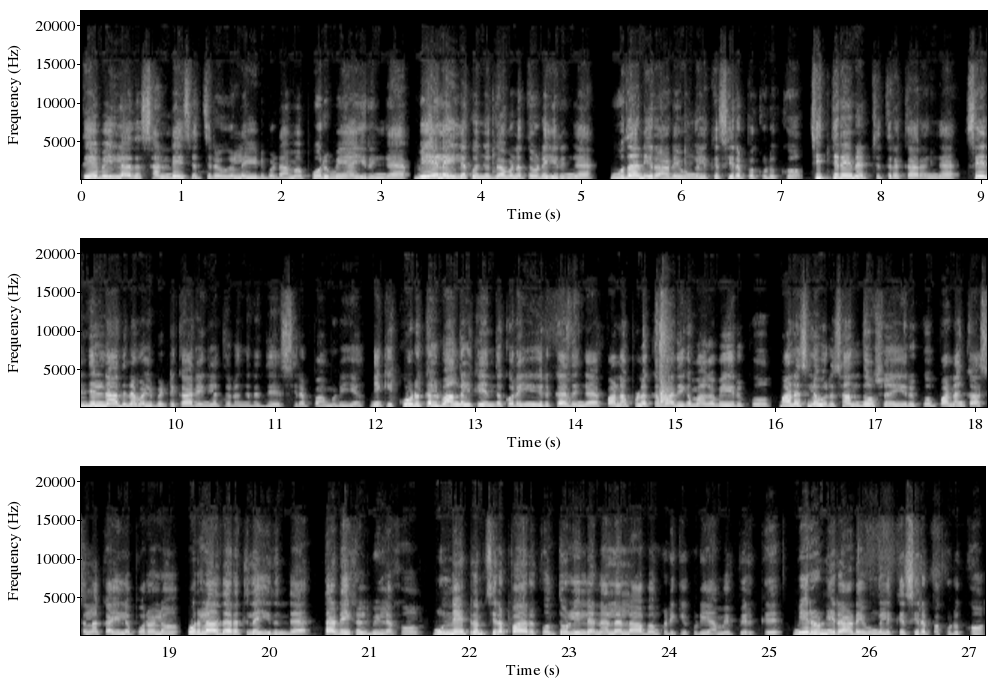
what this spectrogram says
தேவையில்லாத சண்டை சச்சரவுகள்ல ஈடுபடாம பொறுமையா இருங்க. வேலையில கொஞ்சம் கவனத்தோட இருங்க. ஊதா ஆடை உங்களுக்கு சிறப்பை கொடுக்கும். சித்திரை நட்சத்திரக்காரங்க செந்தில்நாதன வழிபட்டு காரியங்களை தொடங்குறது சிறப்பா முடியும். இன்னைக்கு கொடுக்கல் வாங்கலுக்கு எந்த குறையும் இருக்காதுங்க. பணப்புழக்கம் அதிகமாகவே இருக்கும். மனசுல ஒரு சந்தோஷம் இருக்கும். பணம் காசெல்லாம் கையில புரளும். பொருளாதாரத்துல இருந்த தடைகள் விலகும். முன்னேற்றம் சிறப்பா இருக்கும். தொழில நல்ல லாபம் கிடைக்கக்கூடிய அமைப்பு இருக்கு. மெருநீர் ஆடை உங்களுக்கு சிறப்பை கொடுக்கும்.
